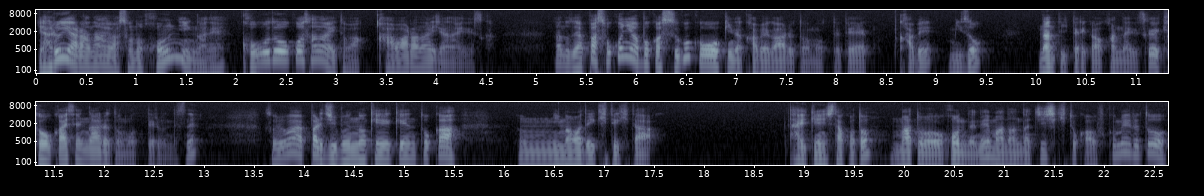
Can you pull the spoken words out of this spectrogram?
やるやらないはその本人がね行動を起こさないとは変わらないじゃないですか。なのでやっぱそこには僕はすごく大きな壁があると思ってて壁？溝？なんて言ったらいいか分かんないですけど境界線があると思ってるんですね。それはやっぱり自分の経験とかうん今まで生きてきた体験したこと、まあ、あと本でね学んだ知識とかを含めると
